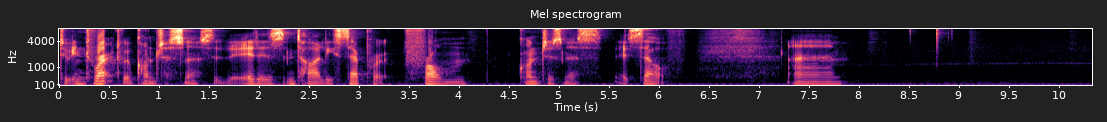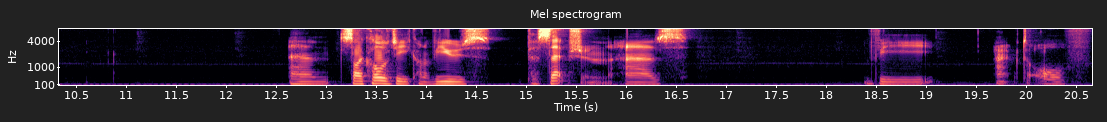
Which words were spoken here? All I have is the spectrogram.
to interact with consciousness. It, is entirely separate from consciousness itself. Um, and psychology kind of views perception as the act of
